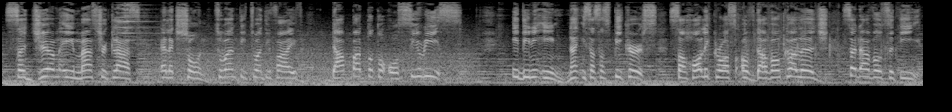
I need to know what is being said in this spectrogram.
sa GMA Masterclass Election 2025 Dapat Totoo Series. Idiniin ng isa sa speakers sa Holy Cross of Davao College sa Davao City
